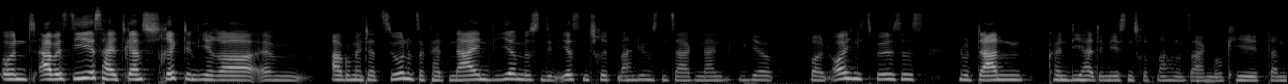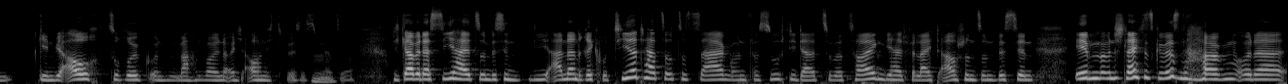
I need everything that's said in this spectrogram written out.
Und aber sie ist halt ganz strikt in ihrer ähm, Argumentation und sagt halt, nein, wir müssen den ersten Schritt machen, wir müssen sagen, nein, wir wollen euch nichts Böses. Nur dann können die halt den nächsten Schritt machen und sagen, okay, dann gehen wir auch zurück und machen wollen euch auch nichts Böses mehr so. Und ich glaube, dass sie halt so ein bisschen die anderen rekrutiert hat sozusagen und versucht, die da zu überzeugen, die halt vielleicht auch schon so ein bisschen eben ein schlechtes Gewissen haben oder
